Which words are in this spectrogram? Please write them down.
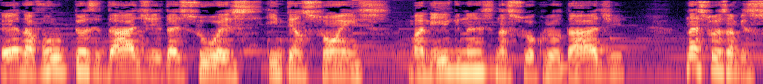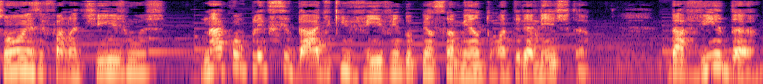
é, na voluptuosidade das suas intenções malignas na sua crueldade, nas suas ambições e fanatismos, na complexidade que vivem do pensamento materialista, da vida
